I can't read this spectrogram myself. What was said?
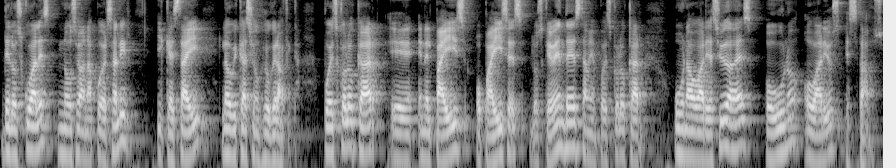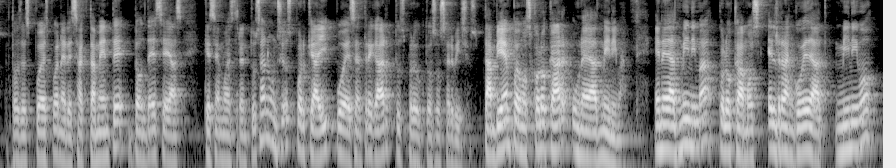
de los cuales no se van a poder salir y que está ahí la ubicación geográfica. Puedes colocar eh, en el país o países los que vendes, también puedes colocar una o varias ciudades o uno o varios estados. Entonces puedes poner exactamente donde deseas que se muestren tus anuncios porque ahí puedes entregar tus productos o servicios. También podemos colocar una edad mínima. En edad mínima colocamos el rango de edad mínimo.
